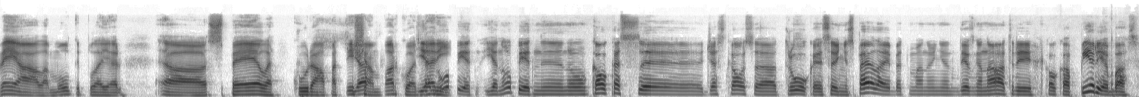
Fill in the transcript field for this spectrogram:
reāla multiplayer uh, spēle, kurā patiešām var ko ja darīt. nopietni, ja nopietni nu, kaut kas uh, Just Cause trūka, es viņu spēlēju, bet man viņa diezgan ātri kaut kā pieriebās.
